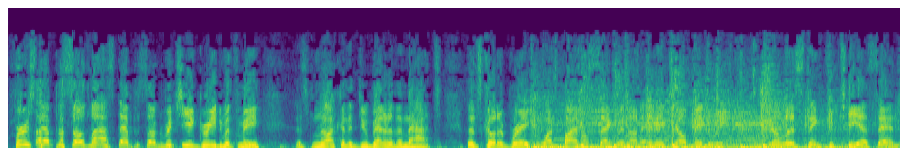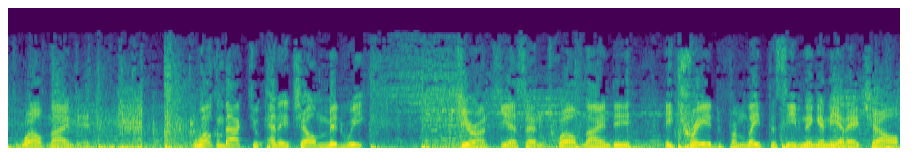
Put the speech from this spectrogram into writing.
First episode, last episode. Richie agreed with me. It's not going to do better than that. Let's go to break. One final segment on NHL Midweek. You're listening to TSN 1290. Welcome back to NHL Midweek here on TSN 1290. A trade from late this evening in the NHL.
